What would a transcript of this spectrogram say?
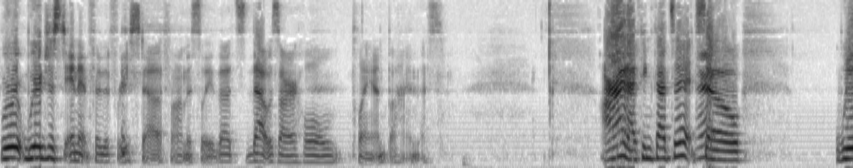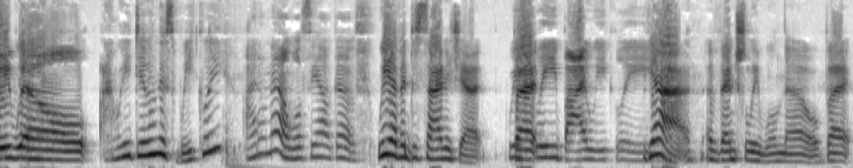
We're we're just in it for the free stuff, honestly. That's that was our whole plan behind this. All right, I think that's it. So we will are we doing this weekly? I don't know. We'll see how it goes. We haven't decided yet. Weekly, bi-weekly. yeah, eventually we'll know, but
